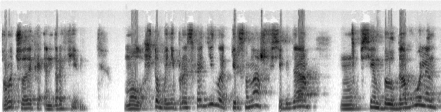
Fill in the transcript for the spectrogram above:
про человека эндорфин. Мол, что бы ни происходило, персонаж всегда всем был доволен,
